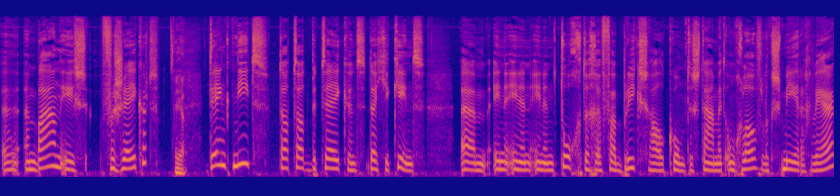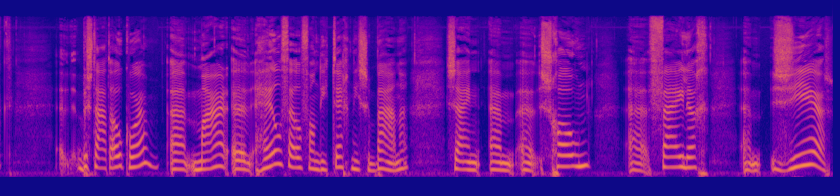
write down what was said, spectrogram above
uh, een baan is verzekerd. Ja. Denk niet dat dat betekent dat je kind um, in, in, een, in een tochtige fabriekshal komt te staan met ongelooflijk smerig werk. Uh, bestaat ook hoor. Maar heel veel van die technische banen zijn um, schoon, veilig, um, zeer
